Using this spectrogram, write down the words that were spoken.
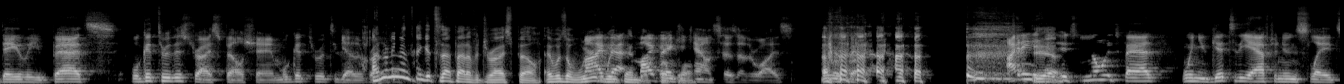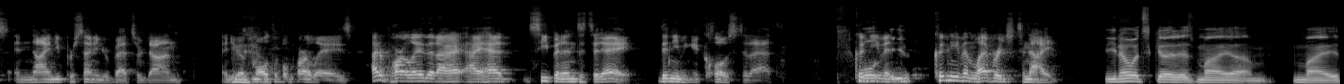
Daily Bets. We'll get through this dry spell, Shane. We'll get through it together. Brother. I don't even think it's that bad of a dry spell. It was a weird my weekend. my bank account says otherwise. I didn't. Yeah. It's you know it's bad when you get to the afternoon slates and ninety percent of your bets are done, and you have multiple parlays. I had a parlay that I, I had seeping into today didn't even get close to that. Couldn't well, even you, couldn't even leverage tonight. You know what's good is my um my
